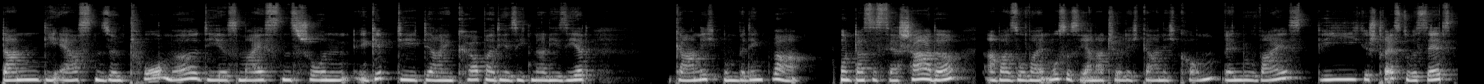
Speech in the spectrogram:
dann die ersten Symptome, die es meistens schon gibt, die dein Körper dir signalisiert, gar nicht unbedingt wahr. Und das ist sehr schade, aber so weit muss es ja natürlich gar nicht kommen, wenn du weißt, wie gestresst du bist. Selbst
